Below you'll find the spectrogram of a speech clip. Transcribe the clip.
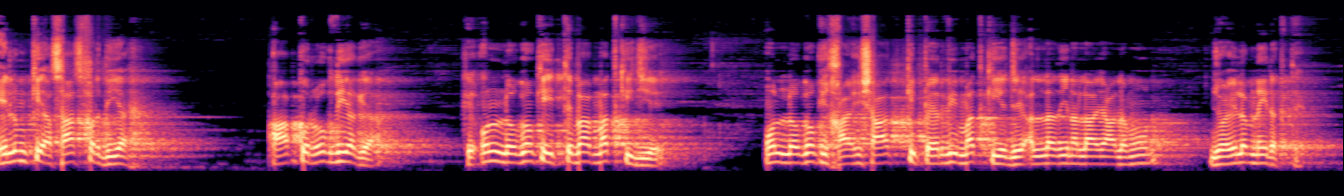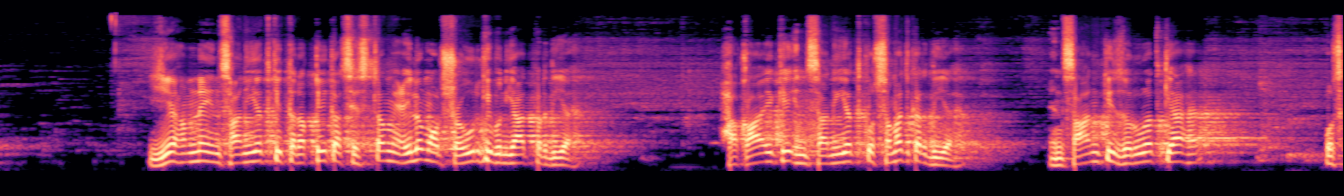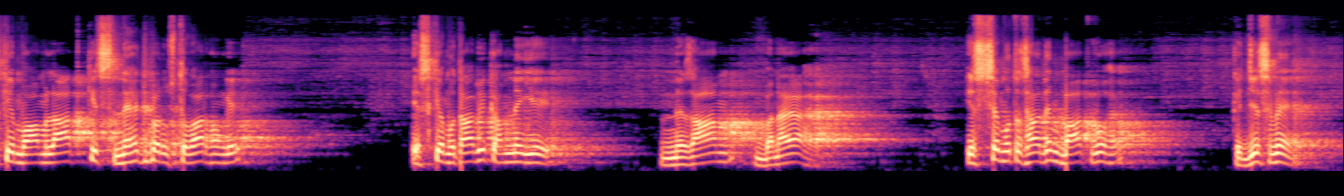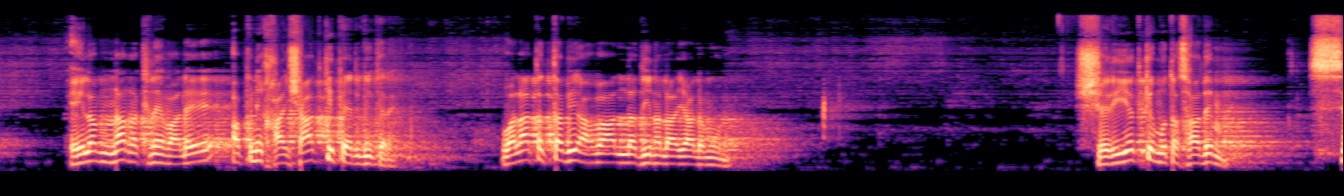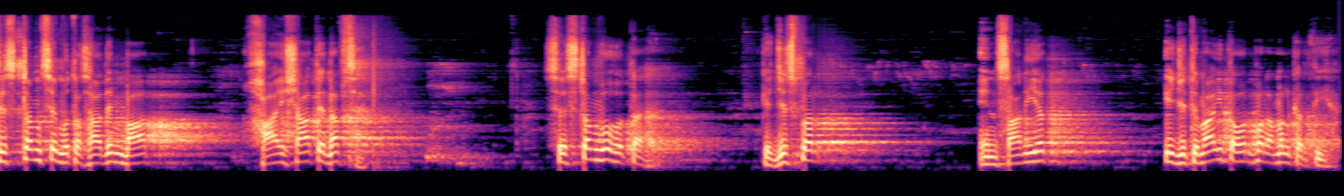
علم کے اساس پر دیا ہے۔ آپ کو روک دیا گیا کہ ان لوگوں کی اتباع مت کیجیے ان لوگوں کی خواہشات کی پیروی مت کیجیے اللہ دین اللہ عالمون جو علم نہیں رکھتے۔ یہ ہم نے انسانیت کی ترقی کا سسٹم علم اور شعور کی بنیاد پر دیا ہے۔ حقائق انسانیت کو سمجھ کر دیا ہے۔ انسان کی ضرورت کیا ہے؟ اس کے معاملات کس نہج پر استوار ہوں گے؟ اس کے مطابق ہم نے یہ نظام بنایا ہے۔ اس سے متصادم بات وہ ہے کہ جس میں علم نہ رکھنے والے اپنی خواہشات کی پیروی کریں۔ ولا تبی احوا اللہ دین اللہ علمون شریعت کے متصادم سسٹم سے متصادم بات خواہشات نفس ہے سسٹم وہ ہوتا ہے کہ جس پر انسانیت اجتماعی طور پر عمل کرتی ہے،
